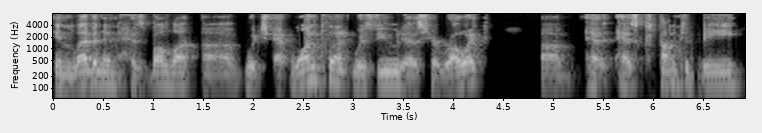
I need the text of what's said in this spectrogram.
in Lebanon, Hezbollah, uh, which at one point was viewed as heroic, um, ha has come to be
